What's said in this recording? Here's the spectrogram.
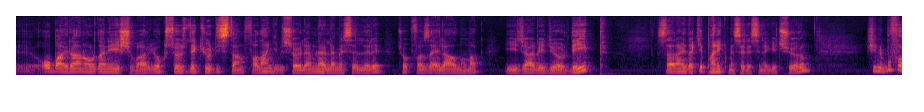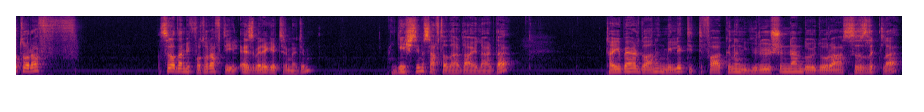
e, o bayrağın orada ne işi var, yok sözde Kürdistan falan gibi söylemlerle meseleleri çok fazla ele almamak icap ediyor deyip saraydaki panik meselesine geçiyorum. Şimdi bu fotoğraf sıradan bir fotoğraf değil, ezbere getirmedim. Geçtiğimiz haftalarda, aylarda Tayyip Erdoğan'ın Millet İttifakı'nın yürüyüşünden duyduğu rahatsızlıkla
